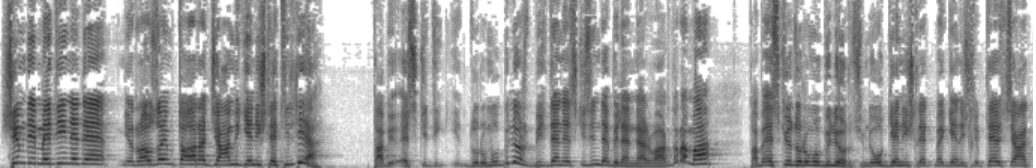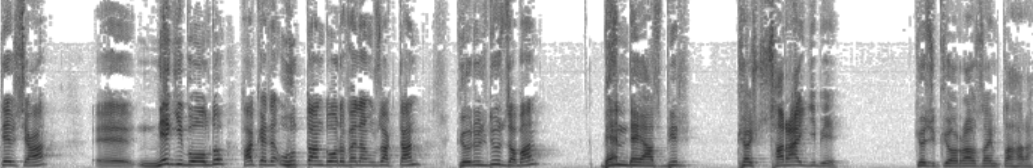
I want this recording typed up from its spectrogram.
Şimdi Medine'de Ravza-i Mutahara cami genişletildi ya. Tabi eski durumu biliyoruz. Bizden eskisini de bilenler vardır ama tabi eski durumu biliyoruz. Şimdi o genişletme, genişlik, tevsiha, tevsiha e, ne gibi oldu? Hakikaten Uhud'dan doğru falan uzaktan görüldüğü zaman bembeyaz bir köşk, saray gibi gözüküyor Ravza-i Mutahara.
